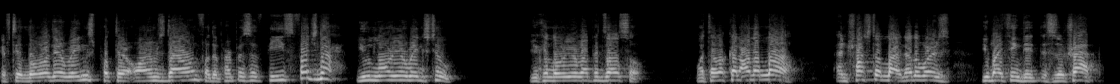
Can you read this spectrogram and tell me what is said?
If they lower their wings, put their arms down for the purpose of peace, fajnah, you lower your wings too. You can lower your weapons also. وَتَوَكَّلْ عَلَى اللَّهِ And trust Allah. In other words, you might think that this is a trap.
